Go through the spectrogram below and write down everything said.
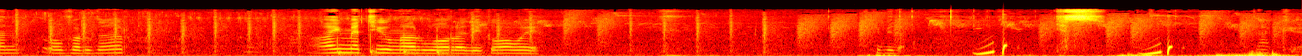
Man over there. I met you, Maru, already. Go away. Give me that. Yes. Okay.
